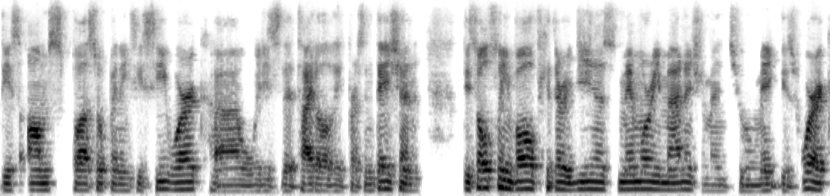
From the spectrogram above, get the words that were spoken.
this OmpSs plus OpenACC work, uh, which is the title of the presentation. This also involves heterogeneous memory management to make this work.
